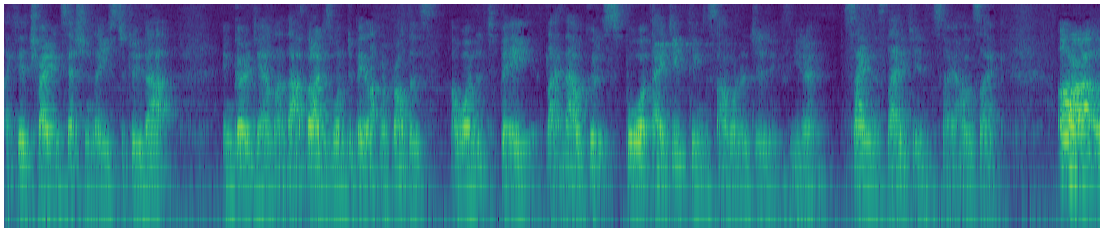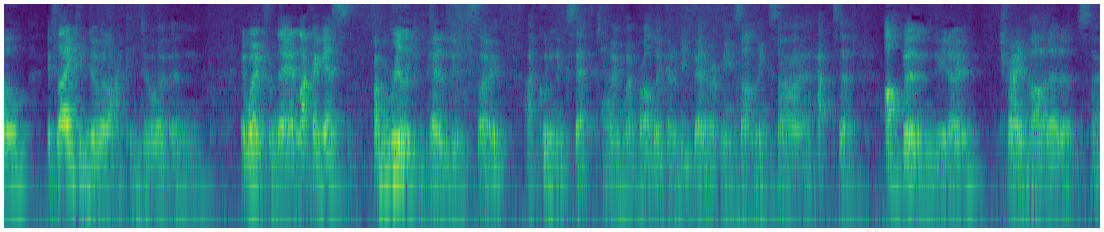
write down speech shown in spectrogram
like a training session. They used to do that and go down like that. But I just wanted to be like my brothers. I wanted to be like they were good at sport. They did things I wanted to do. You know, same as they did. So I was like all right, well, if they can do it, I can do it, and it went from there. And like, I guess I'm really competitive, so I couldn't accept having my brother going to be better at me in something, so I had to up it and you know train hard at it. So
